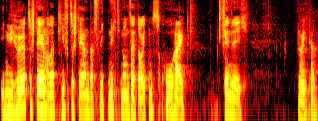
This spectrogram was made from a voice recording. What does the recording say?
irgendwie höher zu stellen oder tiefer zu stellen, das liegt nicht in unserer Deutungshoheit finde ich. Rita?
